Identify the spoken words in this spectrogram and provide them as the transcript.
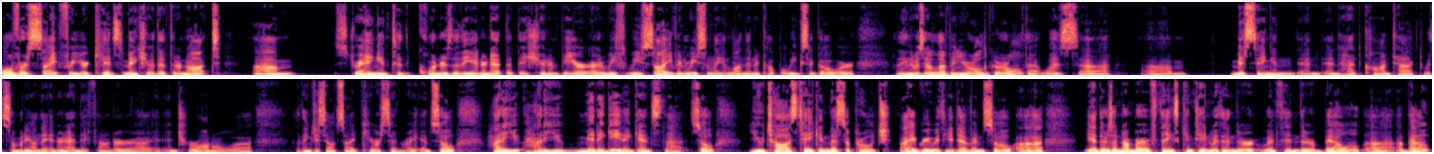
oversight for your kids to make sure that they're not um, straying into corners of the internet that they shouldn't be. Or, or we we saw even recently in London a couple weeks ago where I think there was an 11 year old girl that was uh, um, missing and, and, and had contact with somebody on the internet, and they found her uh, in Toronto. Uh, I think just outside Pearson, right? And so, how do you how do you mitigate against that? So Utah Utah's taken this approach. I agree with you, Devon. So, uh, yeah, there's a number of things contained within their within their bill uh, about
